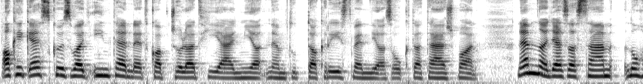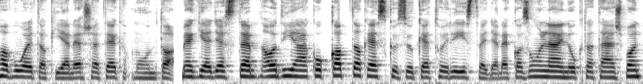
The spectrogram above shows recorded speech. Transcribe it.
akik eszköz vagy internet kapcsolat hiány miatt nem tudtak részt venni az oktatásban. Nem nagy ez a szám, noha voltak ilyen esetek, mondta. Megjegyezte, a diákok kaptak eszközöket, hogy részt vegyenek az online oktatásban,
